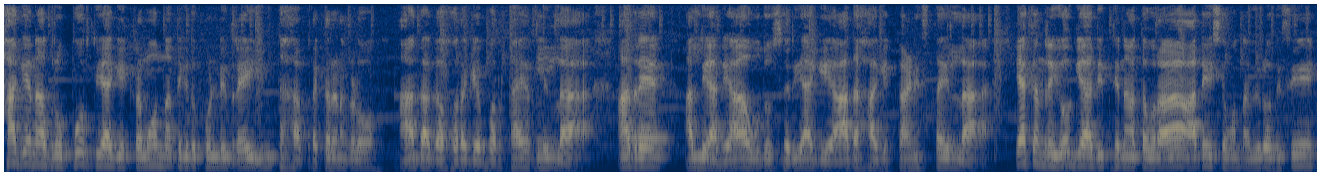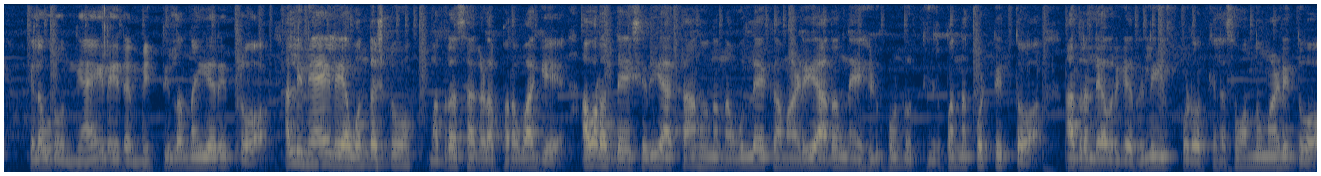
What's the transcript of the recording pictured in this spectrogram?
ಹಾಗೇನಾದರೂ ಪೂರ್ತಿಯಾಗಿ ಕ್ರಮವನ್ನು ತೆಗೆದುಕೊಂಡಿದ್ರೆ ಇಂತಹ ಪ್ರಕರಣಗಳು ಆಗಾಗ ಹೊರಗೆ ಬರ್ತಾ ಇರಲಿಲ್ಲ. ಆದರೆ ಅಲ್ಲಿ ಅದ್ಯಾವುದು ಸರಿಯಾಗಿ ಆದ ಹಾಗೆ ಕಾಣಿಸ್ತಾ ಇಲ್ಲ. ಯಾಕಂದರೆ ಯೋಗಿ ಆದಿತ್ಯನಾಥ್ ಅವರ ಆದೇಶವನ್ನು ವಿರೋಧಿಸಿ ಕೆಲವರು ನ್ಯಾಯಾಲಯದ ಮೆಟ್ಟಿಲನ್ನು ಏರಿದ್ರು. ಅಲ್ಲಿ ನ್ಯಾಯಾಲಯ ಒಂದಷ್ಟು ಮದ್ರಸಾಗಳ ಪರವಾಗಿ ಅವರದ್ದೇ ಶರಿಯ ಕಾನೂನನ್ನು ಉಲ್ಲೇಖ ಮಾಡಿ ಅದನ್ನೇ ಹಿಡ್ಕೊಂಡು ತೀರ್ಪನ್ನು ಕೊಟ್ಟಿತ್ತು. ಅದರಲ್ಲಿ ಅವರಿಗೆ ರಿಲೀಫ್ ಕೊಡೋ ಕೆಲಸವನ್ನು ಮಾಡಿದ್ದು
